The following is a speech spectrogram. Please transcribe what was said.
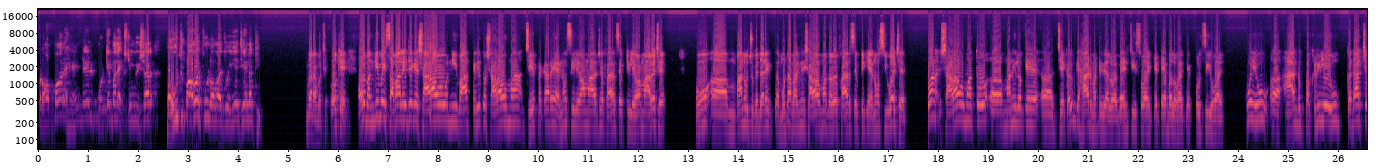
પ્રોપર હેન્ડેલ પોર્ટેબલ એક્સટિંગ્વિશર બહુ જ પાવરફુલ હોવા જોઈએ જે નથી. બરાબર છે. ઓકે હવે બંકિમભાઈ સવાલ એ છે કે શાળાઓની વાત કરીએ તો શાળાઓમાં જે પ્રકારે એનઓસી લેવામાં આવે છે ફાયર સેફટી લેવામાં આવે છે, હું માનું છું કે દરેક મોટાભાગની શાળાઓમાં તો હવે ફાયર સેફટી કે એનઓસી હોય છે. પણ શાળાઓમાં તો માની લો કે જે કહ્યું કે હાર્ડ મટીરિયલ હોય બેન્ચીસ હોય કે ટેબલ હોય કે ખુરશી હોય, કોઈ એવું આગ પકડી લે એવું કદાચ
